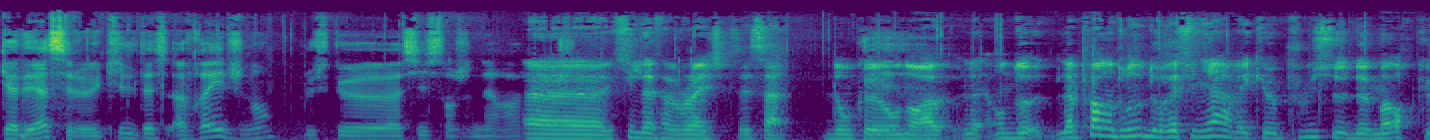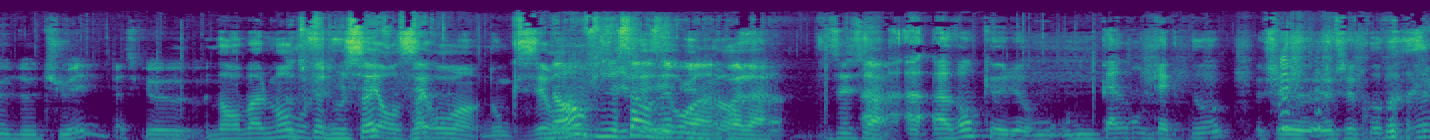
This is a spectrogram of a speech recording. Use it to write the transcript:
KDA, c'est le kill death average, non? Plus que assist en général. Euh, kill death average, c'est ça. Donc euh, on aura, la, on de- la plupart d'entre nous devraient finir avec euh, plus de morts que de tués, parce que Normalement, en vous finissez en souhaite, 0-1. Donc 0 non, on finit ça en kill et 0-1, une mort. voilà, c'est ça. a- Avant que le- on, on Jack No, je, je propose.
